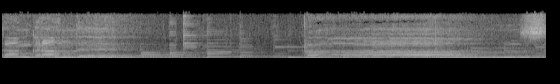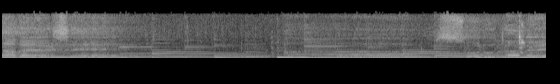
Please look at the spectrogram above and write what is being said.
Tan grande al saberse absolutamente.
